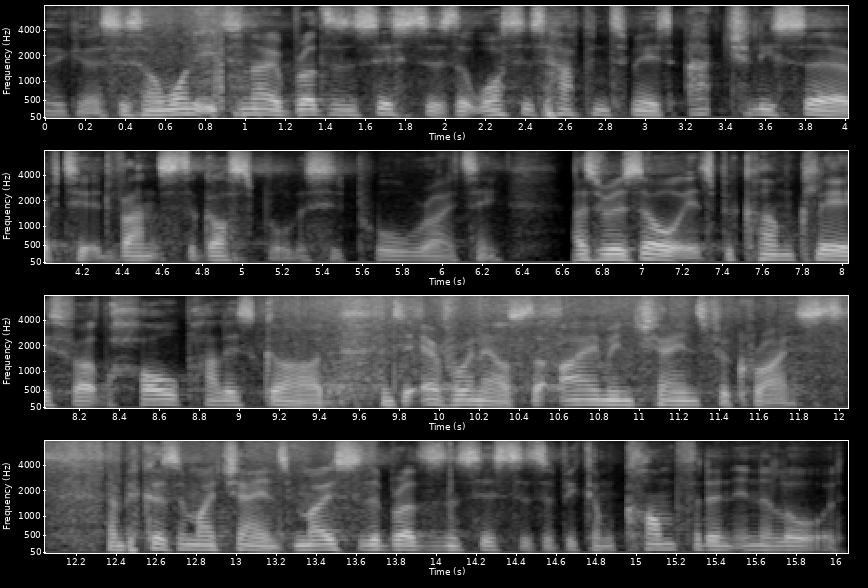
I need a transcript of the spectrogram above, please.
There. It says, I want you to know, brothers and sisters, that what has happened to me has actually served to advance the gospel. This is Paul writing. As a result, it's become clear throughout the whole palace guard and to everyone else that I am in chains for Christ. And because of my chains, most of the brothers and sisters have become confident in the Lord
